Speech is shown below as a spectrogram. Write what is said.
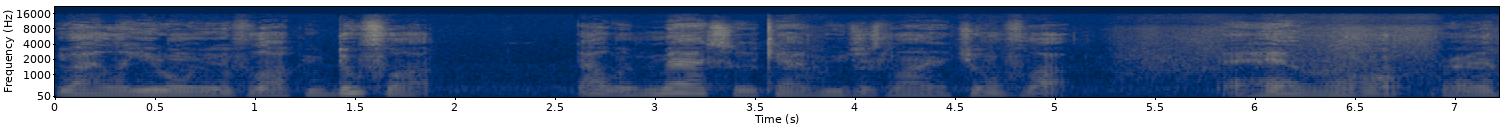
You act like you don't even flop. You do flop. That was massive cap. You just lying that you don't flop. The hell wrong, bruh.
